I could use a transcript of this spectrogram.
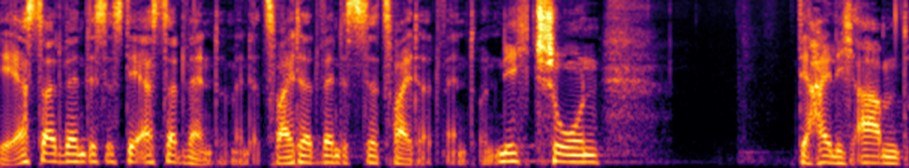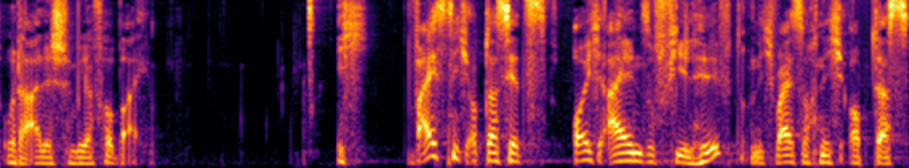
der erste Advent ist, ist der erste Advent. Und wenn der zweite Advent ist, ist der zweite Advent. Und nicht schon der Heiligabend oder alles schon wieder vorbei. Ich weiß nicht, ob das jetzt euch allen so viel hilft. Und ich weiß auch nicht, ob das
